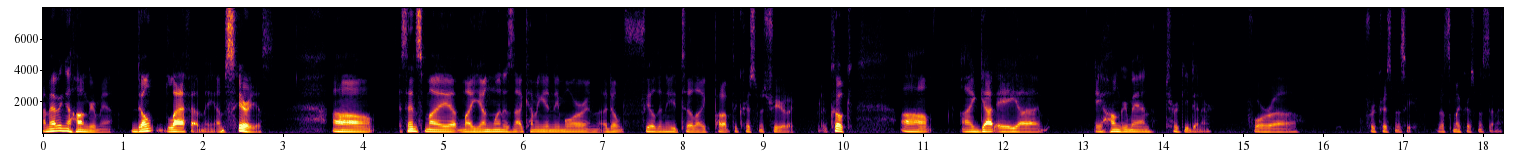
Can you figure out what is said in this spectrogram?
I'm having a hungry man. Don't laugh at me. I'm serious. Uh, since my uh, my young one is not coming in anymore, and I don't feel the need to like put up the Christmas tree or to, or to cook, uh, I got a uh, a hungry man turkey dinner for for Christmas Eve. That's my Christmas dinner.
